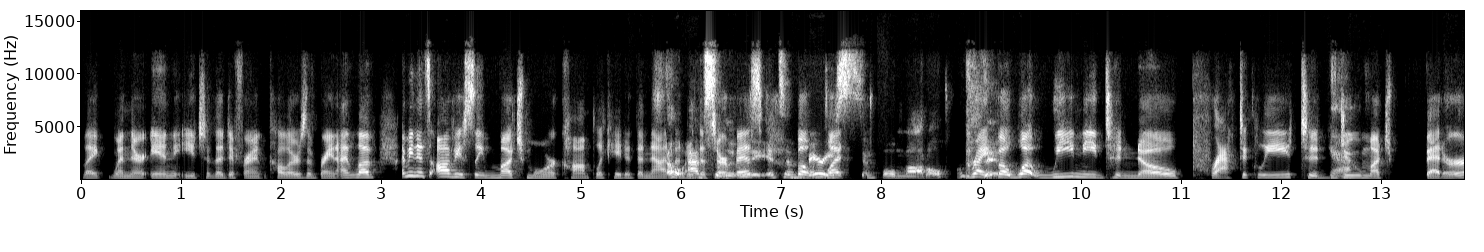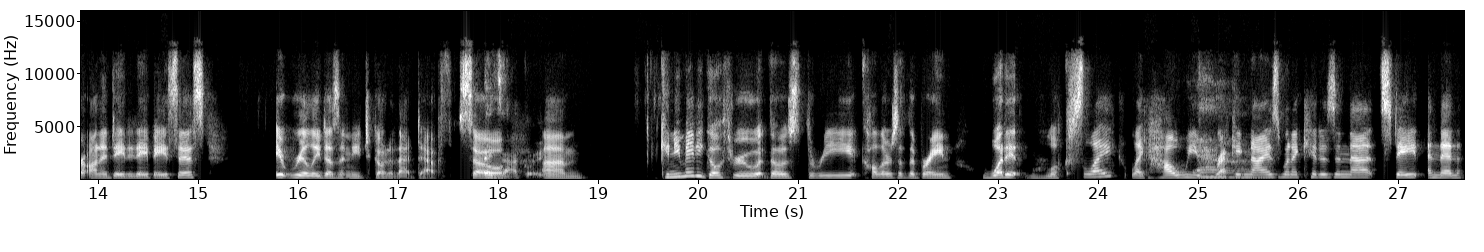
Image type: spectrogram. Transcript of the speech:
like when they're in each of the different colors of brain i love i mean it's obviously much more complicated than that oh, under absolutely. the surface it's a but very what, simple model right but what we need to know practically to yeah. do much better on a day-to-day basis it really doesn't need to go to that depth so exactly um can you maybe go through those three colors of the brain what it looks like like how we yeah. recognize when a kid is in that state and then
